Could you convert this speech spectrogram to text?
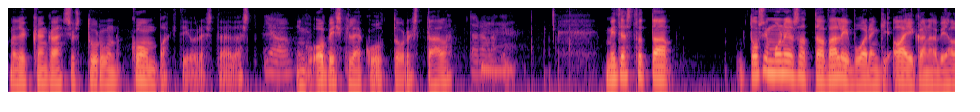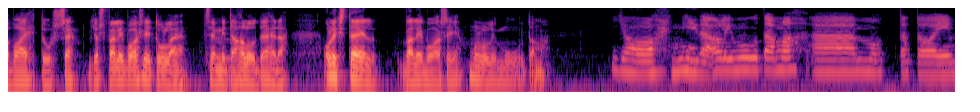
Mä tykkään myös just Turun kompaktiudesta ja tästä niin opiskelijakulttuurista täällä. Todellakin. Mm. Mitäs tota, tosi moni saattaa välivuodenkin aikana vielä vaihtua se, jos välivuosi tulee, se mitä haluaa tehdä. Oliko teillä välivuosia? Mulla oli muutama. Joo, niitä oli muutama, äh, mutta toi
